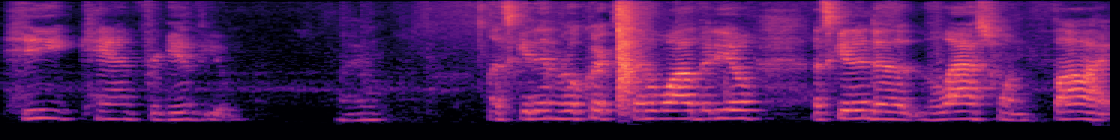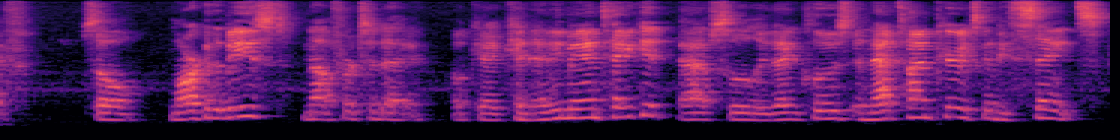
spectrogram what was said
He can forgive you. Let's get in real quick. It's been a while video. Let's get into the last one, five. So Mark of the beast, not for today. Okay, can any man take it? Absolutely. That includes, in that time period, it's going to be saints.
